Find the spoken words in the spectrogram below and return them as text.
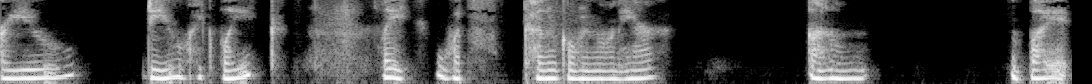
are you, do you like Blake? Like, what's kind of going on here? Um, but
